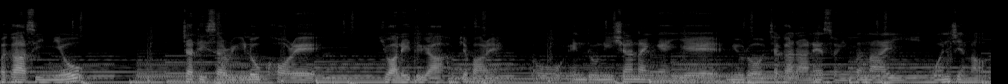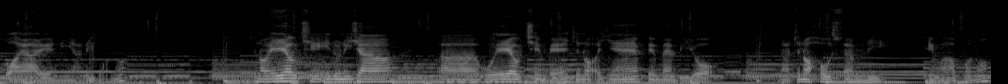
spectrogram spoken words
ဘဂါစီမြို့ဂျတ်တီဆာရီလို့ခေါ်တဲ့ရွာလေးတူရာဖြစ်ပါတယ်။ဟိုအင်ဒိုနီးရှားနိုင်ငံရဲ့မြို့တော်ဂျကာတာနဲ့ဆိုရင်တနာရီဝန်းကျင်လောက်တွားရတဲ့နေရာလေးပေါ့နော်။ ကျွန်တော်ရရောက်ချင်းအင်ဒိုနီးရှားအာကိုရရောက်ချင်းပဲကျွန်တော်အရန်ပင်ပန်းပြီးတော့ကျွန်တော် host family အိမ်မှာပေါ့နော်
